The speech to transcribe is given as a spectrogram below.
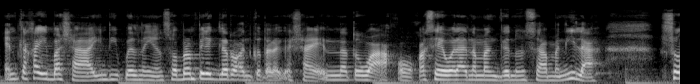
and kakaiba siya, yung deep well na yun. Sobrang pinaglaruan ko talaga siya, and natuwa ako, kasi wala naman ganun sa Manila. So,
